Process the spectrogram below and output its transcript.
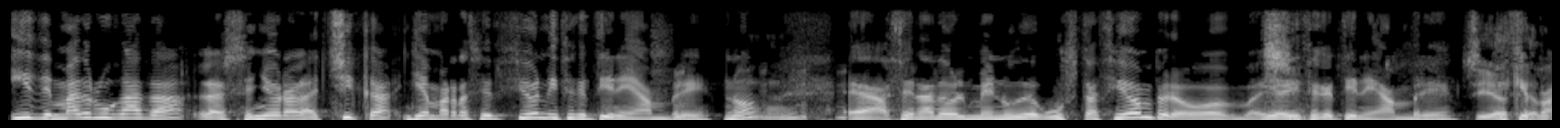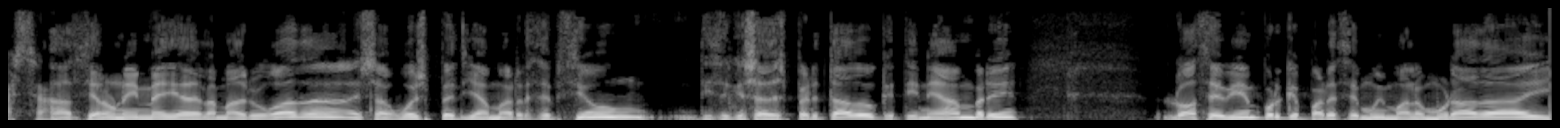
Y de madrugada, la señora, la chica, llama a recepción y dice que tiene hambre, ¿no? Eh, ha cenado el menú degustación, pero ella dice que tiene hambre. Sí, ¿Y hacia, qué pasa? Hacia la una y media de la madrugada, esa huésped llama a recepción, dice que se ha despertado, que tiene hambre. Lo hace bien porque parece muy malhumorada y,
